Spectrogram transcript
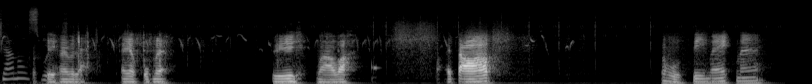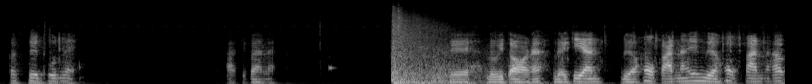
Channel โอเคไม่ switched. เป็นไรน่าจะคุ้มแหละ วิมาวะไปต่อครับ โอ้โหซีแม็กนะ ก็คืนทุนแหละสามสิบบาทแล้วโอเคลุยต่อนะ เหลือกี่อันเหลือหกอันนะยังเหลือหกอันนะครับ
